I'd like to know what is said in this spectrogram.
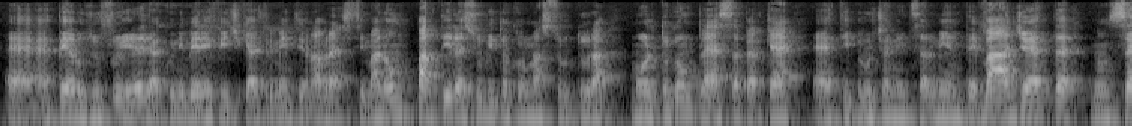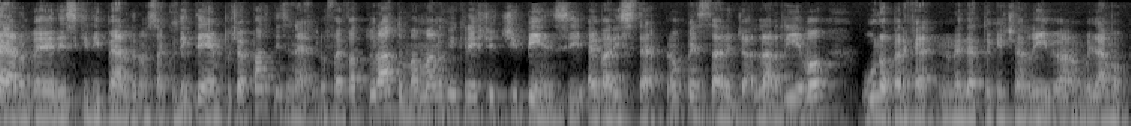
eh, per usufruire di alcuni benefici che altrimenti non avresti, ma non partire subito con una struttura molto complessa perché eh, ti brucia inizialmente budget, non serve, rischi di perdere un sacco di tempo, cioè parti snello, fai fatturato, man mano che cresce ci pensi ai vari step, non pensare già all'arrivo, uno perché non è detto che ci arrivi, ora non vogliamo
